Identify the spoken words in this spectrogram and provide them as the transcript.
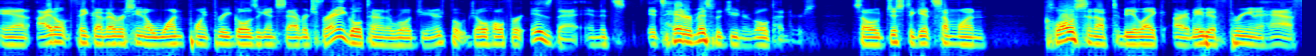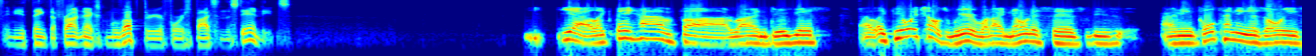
And I don't think I've ever seen a 1.3 goals against average for any goaltender in the World Juniors, but Joel Hofer is that, and it's it's hit or miss with junior goaltenders. So just to get someone close enough to be like, all right, maybe a three and a half, and you think the Frontenacs move up three or four spots in the standings. Yeah, like they have uh, Ryan Dugas. Uh, like the OHL is weird. What I notice is these. I mean, goaltending is always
